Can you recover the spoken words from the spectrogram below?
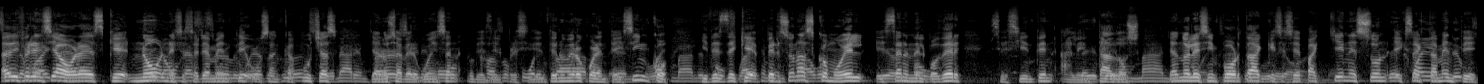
La diferencia ahora es que no necesariamente usan capuchas, ya no se avergüenzan desde el presidente número 45 y desde que personas como él están en el poder se sienten alentados. Ya no les importa que se sepa quiénes son exactamente.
